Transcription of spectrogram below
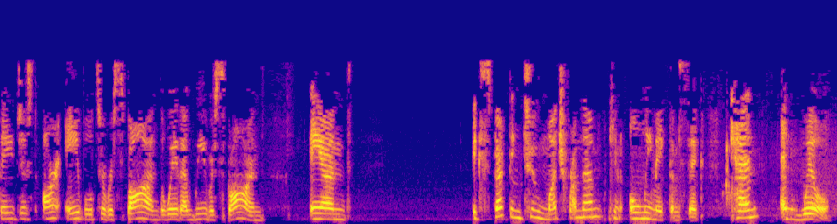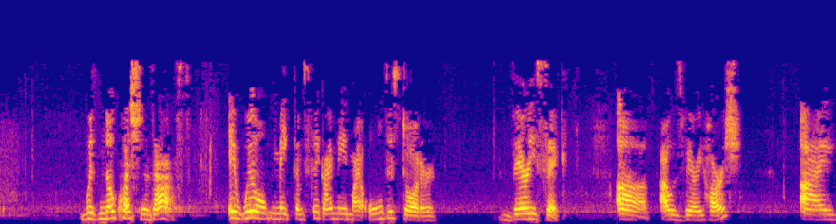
they just aren't able to respond the way that we respond, and expecting too much from them can only make them sick, can and will, with no questions asked. It will make them sick. I made my oldest daughter very sick. Uh, I was very harsh. I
